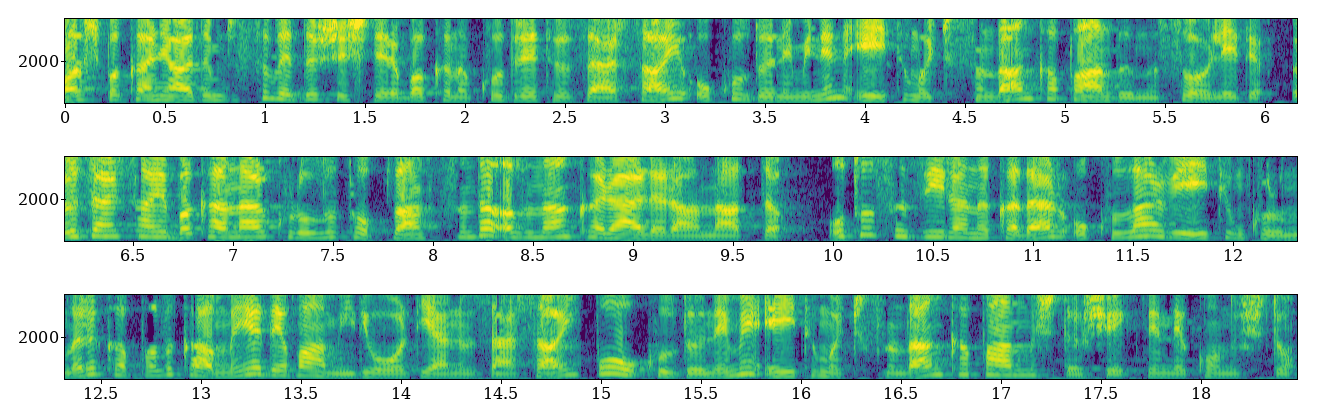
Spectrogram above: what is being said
Başbakan Yardımcısı ve Dışişleri Bakanı Kudret Özersay okul döneminin eğitim açısından kapandığını söyledi. Özersay Bakanlar Kurulu toplantısında alınan kararları anlattı. 30 Haziran'a kadar okullar ve eğitim kurumları kapalı kalmaya devam ediyor diyen Özersay, bu okul dönemi eğitim açısından kapanmıştır şeklinde konuştu.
